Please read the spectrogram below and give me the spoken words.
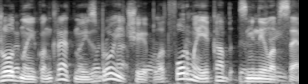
жодної конкретної зброї чи платформи, яка б змінила все.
